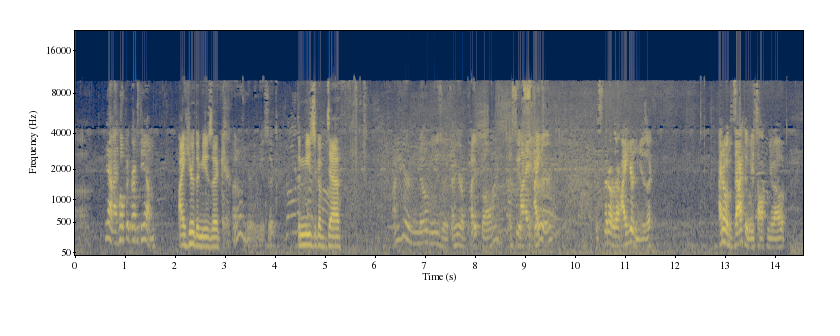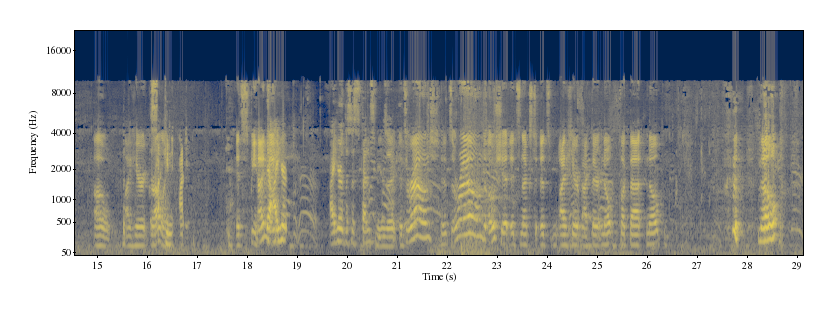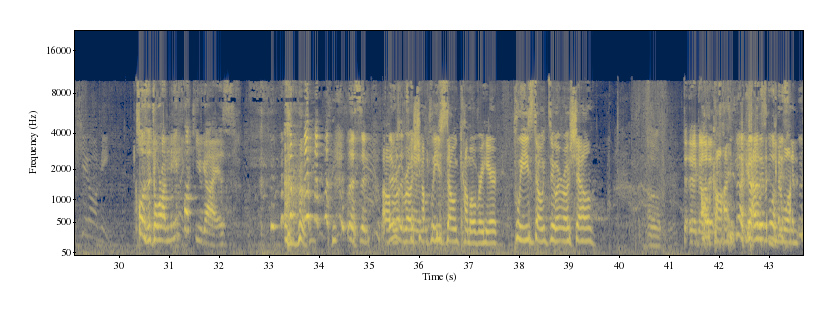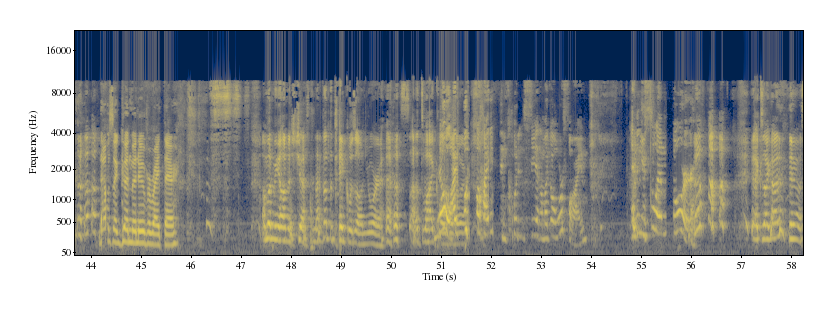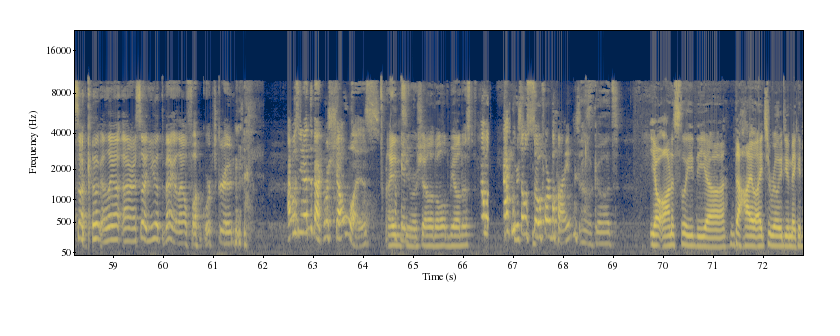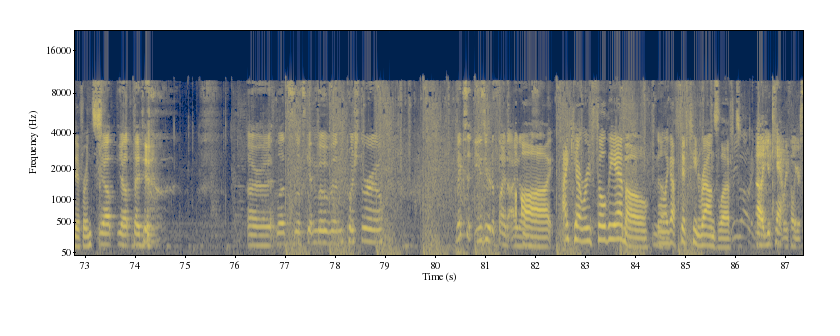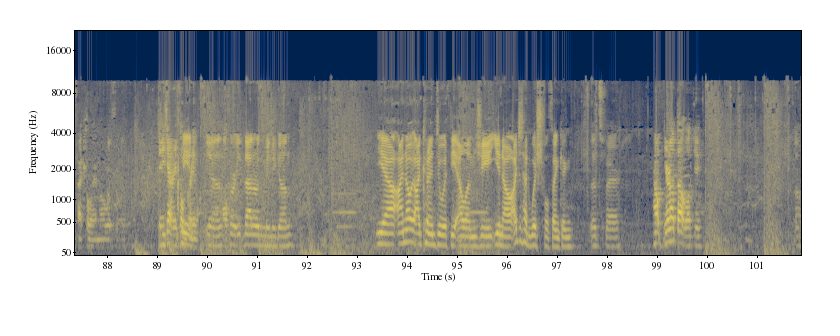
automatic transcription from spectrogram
yeah, and I hope it grabs DM. I hear the music. I don't hear any music. The music of death. I hear no music. I hear a pipe bomb. I see a I- I- spitter. The spit over there. I hear the music. I know exactly what he's talking about. Oh, I hear it growling. Can, I, It's behind Yeah, me. I hear. I hear the suspense music. It's around. It's around. Oh shit! It's next. To, it's. I hear it back there. Nope. Fuck that. Nope. nope. Close the door on me. Fuck you guys. Listen. oh, there's a Ro- Rochelle, tank. please don't come over here. Please don't do it, Rochelle. Oh, th- I got Oh it. god, I that got was it, a good one. That was a good maneuver right there. I'm gonna be honest, Justin. I thought the tank was on your ass. That's why I closed No, the I looked behind and couldn't see it. I'm like, oh, we're fine. And then you slammed the door. Yeah, because I got in there. I saw Cook. I, was like, uh, I saw you at the back. I was like, oh fuck, we're screwed. I wasn't even at the back. Rochelle was. I didn't Okay. see Rochelle at all, to be honest. No, exactly. Rochelle was so far behind. Oh god. Yo, honestly, the uh, the highlights really do make a difference. Yep, yep, they do. Alright, let's let's get moving, push through. Makes it easier to find items. Uh, I can't refill the ammo. No. Well, I got 15 rounds left. No, you can't refill your special ammo with it. You can't refill I mean, gray. yeah, for that or the minigun. Yeah, I know I couldn't do it with the LMG. You know, I just had wishful thinking. That's fair. No, you're not that lucky.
